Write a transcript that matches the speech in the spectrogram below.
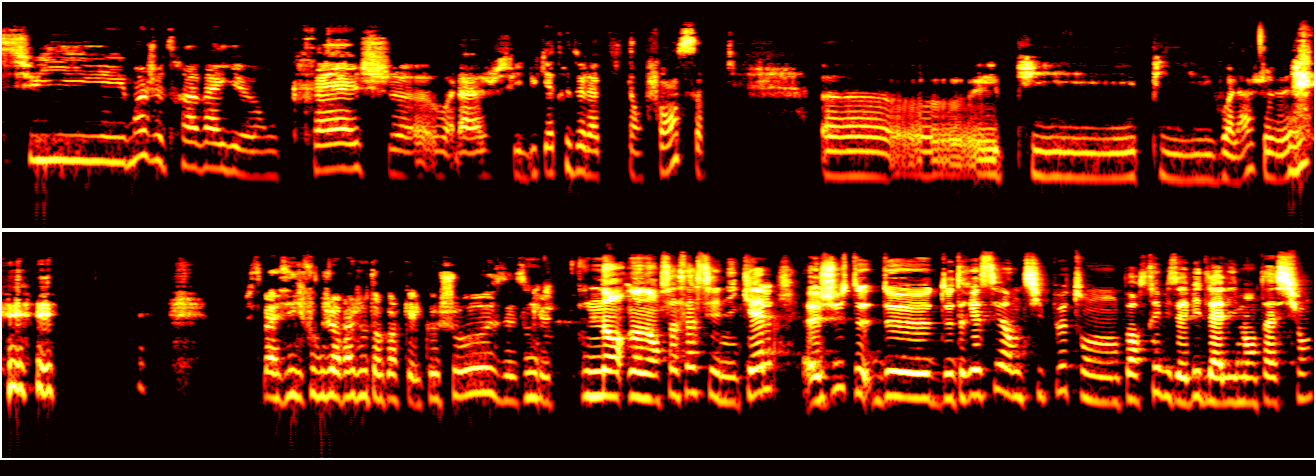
suis, moi, je travaille en crèche, voilà, je suis éducatrice de la petite enfance. et puis, et puis voilà, je pas s'il faut que je rajoute encore quelque chose. Est-ce que... Non, non, non, ça, ça c'est nickel. Euh, juste de, de, dresser un petit peu ton portrait vis-à-vis de l'alimentation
